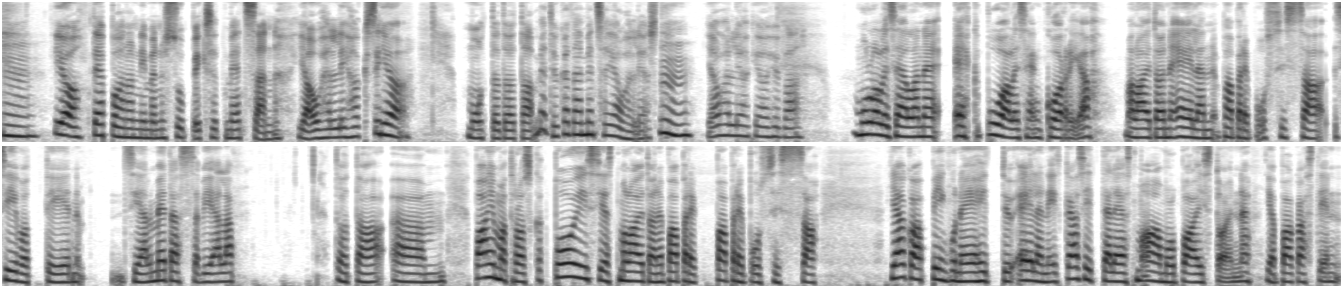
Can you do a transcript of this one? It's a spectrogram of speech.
Mm. Joo, Teppohan on nimennyt suppikset metsän jauhelihaksi, Joo. mutta tota, me tykätään metsän jauheliasta. Mm. Jauhelihakin on hyvää. Mulla oli sellainen ehkä puolisen korja. Mä laitoin ne eilen paperipussissa, siivottiin siellä metässä vielä tota, äm, pahimmat roskat pois ja sitten mä laitoin ne paperi, paperipussissa jääkaappiin, kun ne ehitty eilen niitä käsittelee ja sitten mä aamulla paistoin ne ja pakastin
